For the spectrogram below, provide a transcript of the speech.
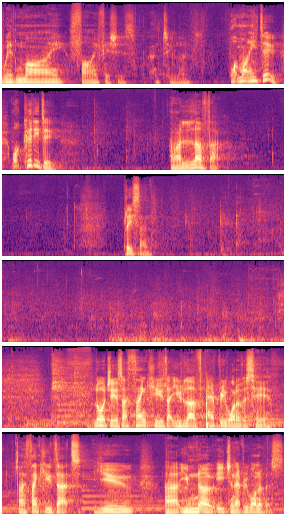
with my five fishes and two loaves? What might he do? What could he do? And I love that. Please stand. Lord Jesus, I thank you that you love every one of us here. I thank you that you, uh, you know each and every one of us.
